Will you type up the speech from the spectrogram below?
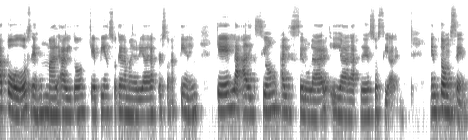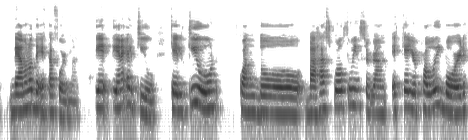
a todos, es un mal hábito que pienso que la mayoría de las personas tienen, que es la adicción al celular y a las redes sociales. Entonces, veámoslo de esta forma. Tiene el Q, que el Q cuando vas a scroll through Instagram es que you're probably bored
